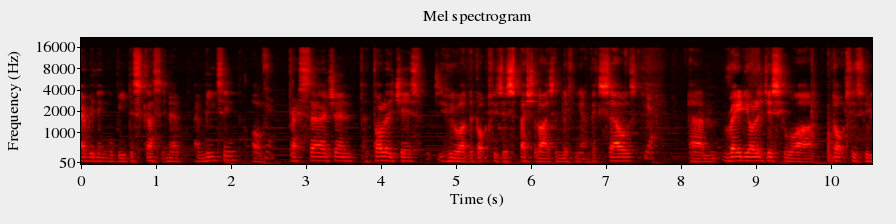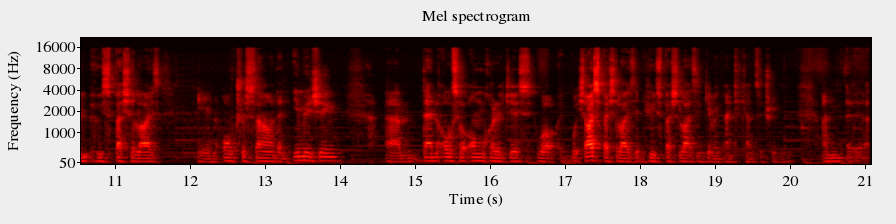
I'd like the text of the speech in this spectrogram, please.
everything will be discussed in a, a meeting of Yeah. breast surgeon pathologists who are the doctors who specialize in looking at the cells Yeah. um, radiologists who are doctors who, who specialize in ultrasound and imaging um, then also oncologists, are, which I specialise in, who specialise in giving anti-cancer treatment, and uh,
